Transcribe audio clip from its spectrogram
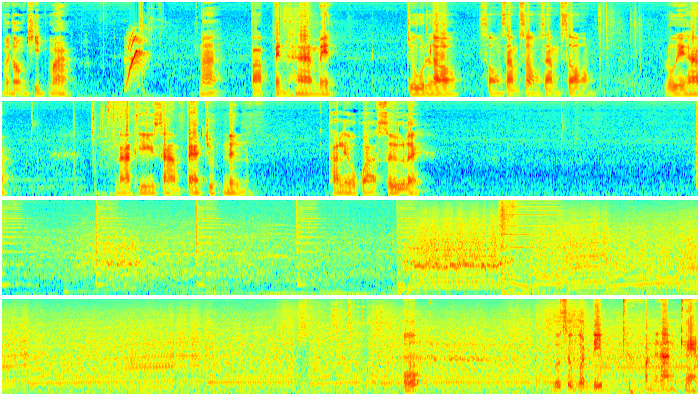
ไม่ต้องคิดมาก มา ปรับเป็น 5 เม็ดจูนเรา 23232 ลุยครับ นาที 38.1 ถ้าเร็วกว่าซื้อเลย โอ้ รู้สึกว่าดิฟค่อนข้างแข็ง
